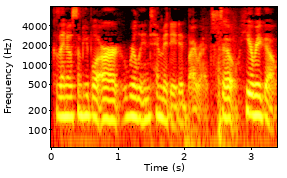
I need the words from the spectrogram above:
because I know some people are really intimidated by reds. So here we go.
